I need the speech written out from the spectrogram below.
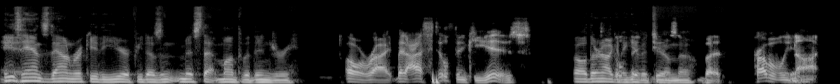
He's And- hands down rookie of the year if he doesn't miss that month with injury. oh right, but I still think he is. Oh, they're not going to give it to him though. but probably Yeah. not.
